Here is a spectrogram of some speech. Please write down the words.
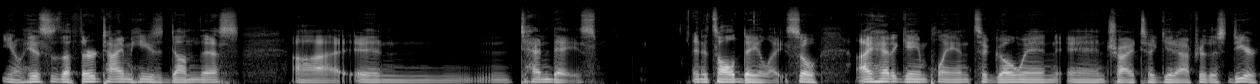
you know, this is the third time he's done this uh, in 10 days. And it's all daylight. So I had a game plan to go in and try to get after this deer.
